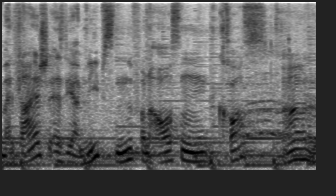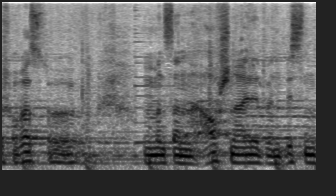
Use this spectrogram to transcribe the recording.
Mein Fleisch esse ich am liebsten von außen kross, ja, schon fast, äh, wenn man es dann aufschneidet, wenn ein bisschen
